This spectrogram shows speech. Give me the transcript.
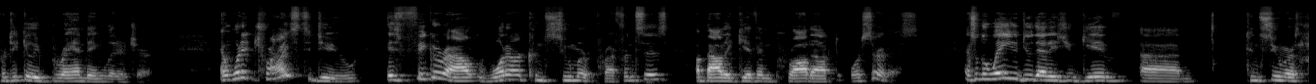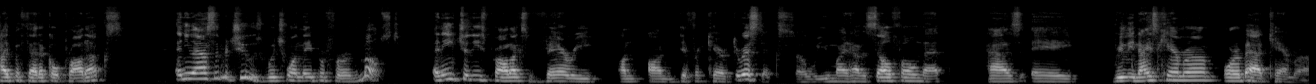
particularly branding literature. And what it tries to do is figure out what are consumer preferences about a given product or service. And so the way you do that is you give um, consumers hypothetical products and you ask them to choose which one they prefer the most. And each of these products vary on, on different characteristics. So you might have a cell phone that has a really nice camera or a bad camera,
